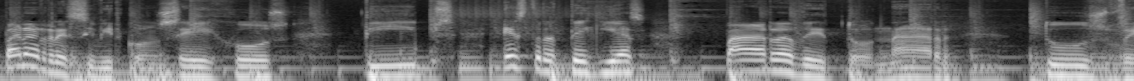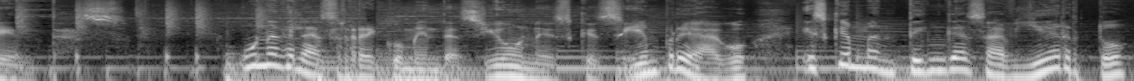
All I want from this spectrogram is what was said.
para recibir consejos, tips, estrategias para detonar tus ventas. Una de las recomendaciones que siempre hago es que mantengas abierto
